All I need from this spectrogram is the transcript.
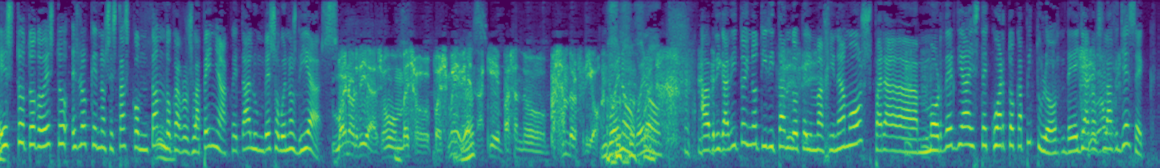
Esto, todo esto es lo que nos estás contando, Carlos La Peña. ¿Qué tal? Un beso, buenos días. Buenos días, un beso. Pues muy bien, aquí pasando, pasando el frío. Bueno, bueno, abrigadito y no tiritando, te imaginamos, para morder ya este cuarto capítulo de Jaroslav vamos. Jesek.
